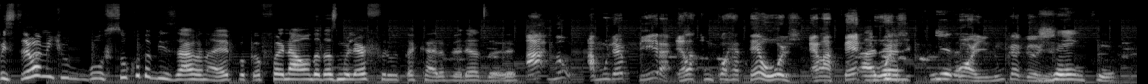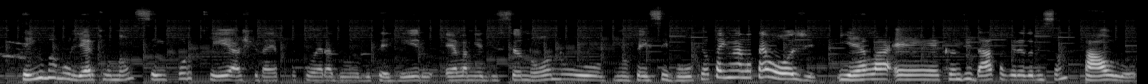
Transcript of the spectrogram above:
extremamente o, suco do bizarro na época foi na onda das mulher fruta, cara, vereadora. ah, não, a mulher pera, ela concorre até hoje. Ela até Ah, né? hoje concorre e nunca ganha. Gente, tem uma mulher que eu não sei porquê, acho que da época que eu era do, do terreiro, ela me adicionou no, no Facebook, eu tenho ela até hoje. E ela é candidata a vereadora em São Paulo.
